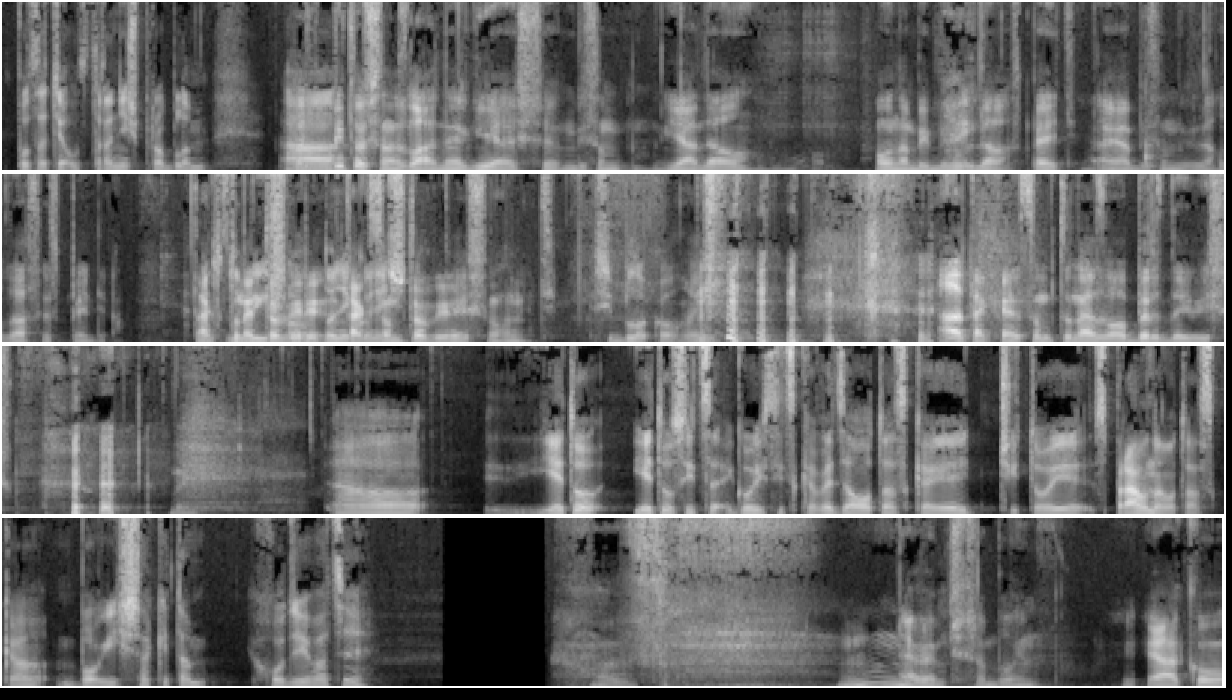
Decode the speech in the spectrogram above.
v podstate odstraníš problém. A... Bytočná zlá energia ešte by som ja dal ona by mi ju dala späť a ja by som ju dal zase späť. Tak, to, to vyrie- tak som to vyriešil hneď. Si blokol, hej? Ale tak som to nazval birthday wish. uh, je, to, je to síce egoistická vec, ale otázka je, či to je správna otázka. Bojíš sa, keď tam chodievate? Neviem, či sa bojím. Ja ako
